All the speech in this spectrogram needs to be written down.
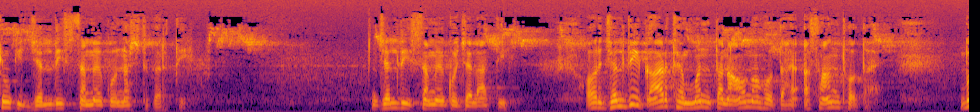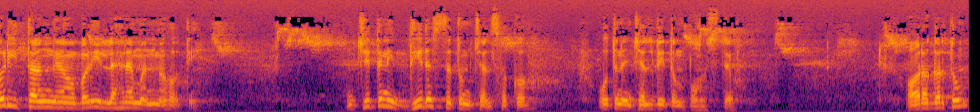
क्योंकि जल्दी समय को नष्ट करती। जल्दी समय को जलाती। और जल्दी का अर्थ है, मन तनाव में होता है, अशांत होता है। बड़ी तरंगें और बड़ी लहरें मन में होती। जितनी धीरज से तुम चल सको, उतने जल्दी तुम पहुँचते हो। और अगर तुम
